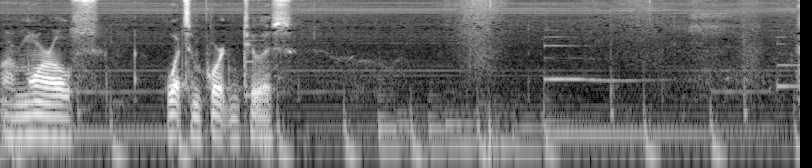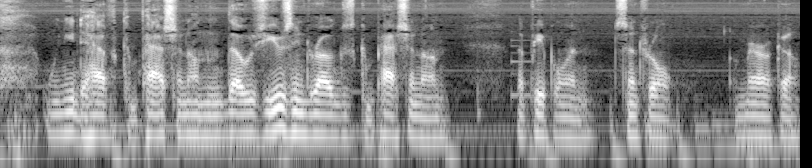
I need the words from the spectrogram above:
our morals, what's important to us. We need to have compassion on those using drugs, compassion on the people in Central America,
